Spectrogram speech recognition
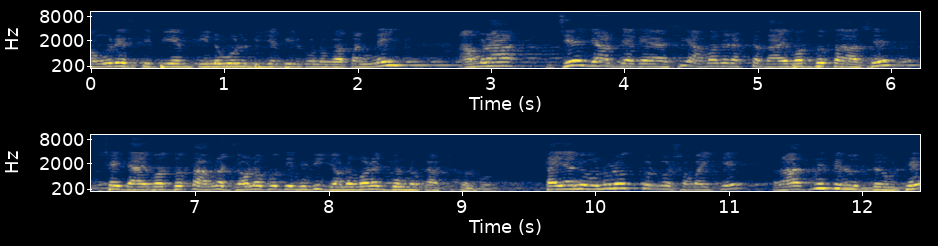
কংগ্রেস, সিপিএম, তৃণমূল, বিজেপির কোনো ব্যাপার নেই। আমরা যে যার জায়গায় আসি আমাদের একটা দায়বদ্ধতা আছে। সেই দায়বদ্ধতা আমরা জনপ্রতিনিধি, জনগণের জন্য কাজ করব। তাই আমি অনুরোধ করব সবাইকে, রাজনীতির ঊর্ধ্বে উঠে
